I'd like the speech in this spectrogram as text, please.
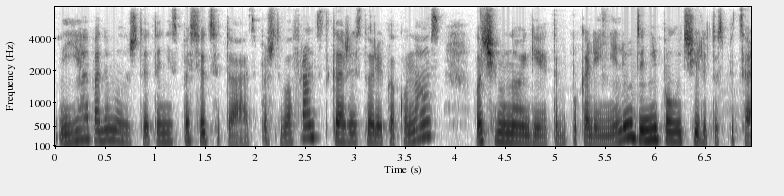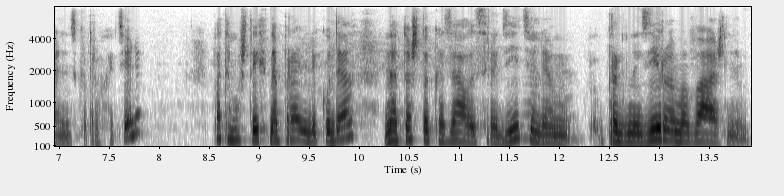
И я подумала, что это не спасет ситуацию, потому что во Франции такая же история, как у нас. Очень многие этого поколения люди не получили ту специальность, которую хотели – потому что их направили куда? На то, что казалось родителям прогнозируемо важным.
